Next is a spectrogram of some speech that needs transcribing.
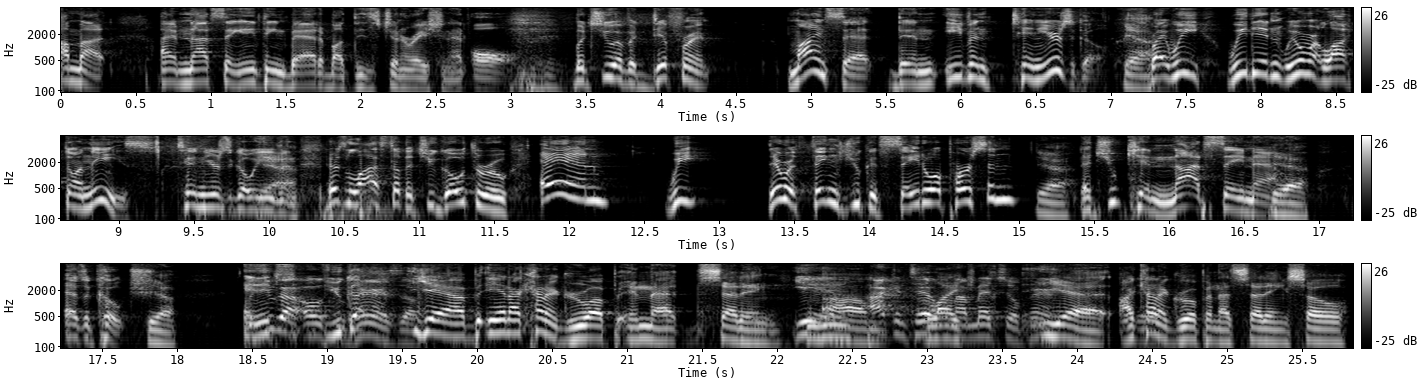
I'm not I am not saying anything bad about this generation at all. But you have a different mindset than even ten years ago. Yeah. Right. We we didn't we weren't locked on these ten years ago. Even there's a lot of stuff that you go through, and we there were things you could say to a person Yeah. that you cannot say now Yeah. as a coach. Yeah. But you it's- got old school parents though. Yeah, but, and I kind of grew up in that setting. Yeah, I um, can tell when I met your parents. Yeah, I kind Yeah. of grew up in that setting, so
